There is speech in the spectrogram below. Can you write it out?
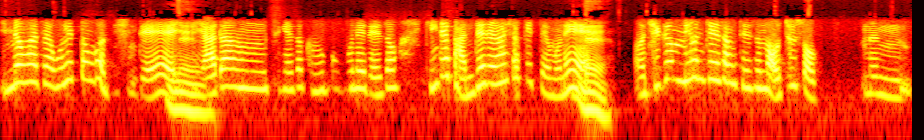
임명하자고 했던 것인데 네. 야당 측에서 그 부분에 대해서 굉장히 반대를 하셨기 때문에 네. 어, 지금 현재 상태에서는 어쩔 수 없는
